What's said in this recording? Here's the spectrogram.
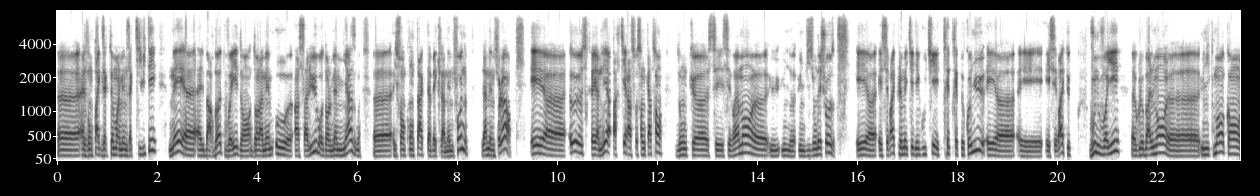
elles n'ont pas exactement les mêmes activités, mais elles barbotent, vous voyez, dans la même eau insalubre, dans le même miasme. ils sont en contact avec la même faune la même fleur, et euh, eux seraient amenés à partir à 64 ans. Donc euh, c'est vraiment euh, une, vision des choses. Et, c'est vrai que le métier des gouttiers est très très peu connu, et, c'est vrai que vous nous voyez globalement uniquement quand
